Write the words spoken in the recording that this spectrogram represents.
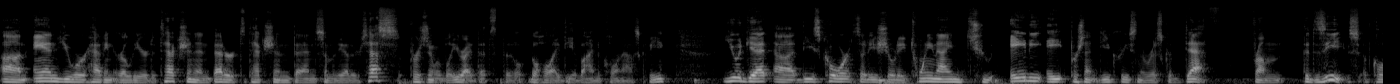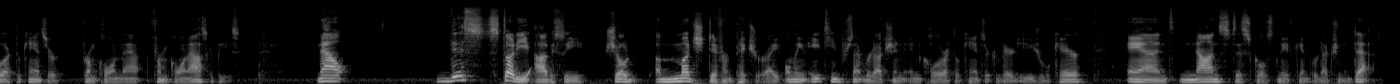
um, and you were having earlier detection and better detection than some of the other tests, presumably, right? That's the, the whole idea behind a colonoscopy you would get uh, these cohort studies showed a 29 to 88% decrease in the risk of death from the disease of colorectal cancer from, colon, from colonoscopies. Now, this study obviously showed a much different picture, right? Only an 18% reduction in colorectal cancer compared to usual care and non statistical significant reduction of death.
